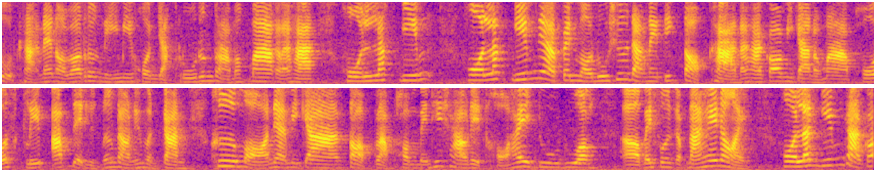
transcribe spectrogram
สุดค่ะ แน่นอนว่าเรื่องนี้มีคนอยากรู้เรื่องราวมากๆนะคะ โหนลักยิ้มโหนลักยิ้มเนี่ยเป็นหมอดูชื่อดังใน t ิ k t o k ค่ะนะคะก็มีการออกมาโพสต์คลิปอัปเดตถึงเรื่องราวนี้เหมือนกัน คือหมอเนี่ยมีการตอบกลับคอมเมนต์ที่ชาวเน็ตขอให้ดูดวงใบเฟิร์นกับนางให้หน่อยโหนลักยิ้มค่ะก็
